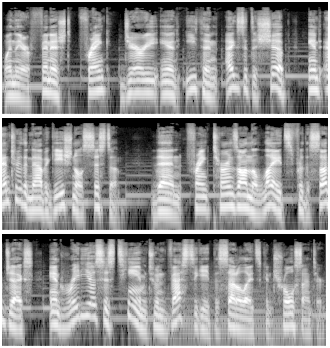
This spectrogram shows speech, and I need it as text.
When they are finished, Frank, Jerry, and Ethan exit the ship and enter the navigational system. Then, Frank turns on the lights for the subjects and radios his team to investigate the satellite's control center.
